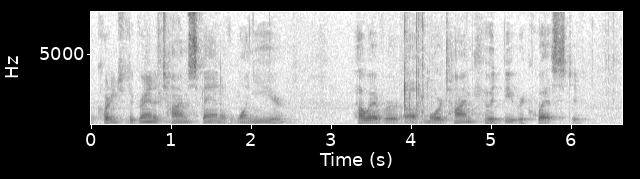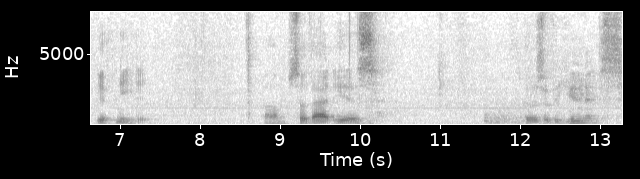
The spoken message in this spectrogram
according to the grant, a time span of one year. However, uh, more time could be requested if needed. Um, So that is, those are the units,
